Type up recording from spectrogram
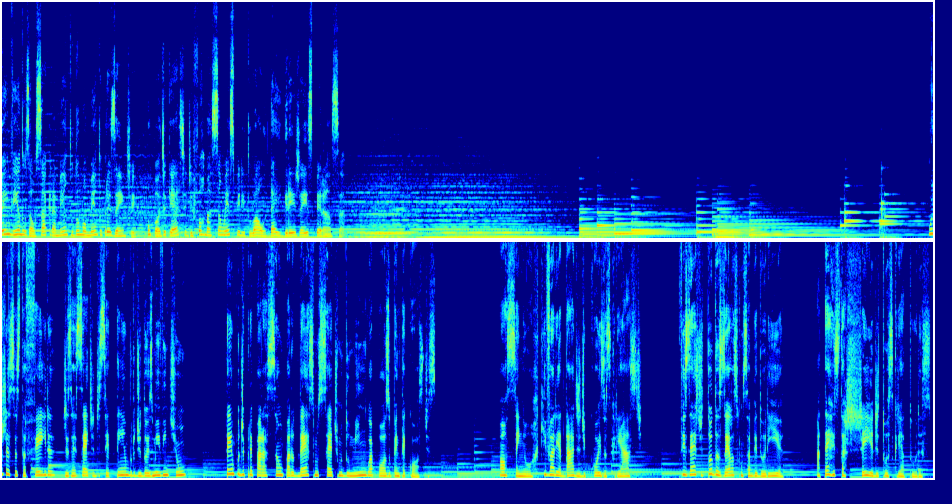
Bem-vindos ao Sacramento do Momento Presente, o podcast de formação espiritual da Igreja Esperança. Hoje é sexta-feira, 17 de setembro de 2021, tempo de preparação para o 17º domingo após o Pentecostes. Ó oh, Senhor, que variedade de coisas criaste! Fizeste todas elas com sabedoria. A terra está cheia de tuas criaturas.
